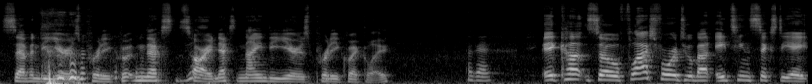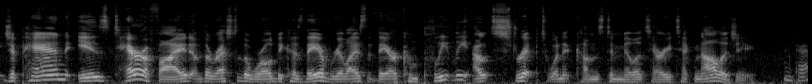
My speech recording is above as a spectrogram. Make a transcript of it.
seventy years pretty quick. Next, sorry, next ninety years pretty quickly. Okay. It cut so flash forward to about 1868. Japan is terrified of the rest of the world because they have realized that they are completely outstripped when it comes to military technology. Okay.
